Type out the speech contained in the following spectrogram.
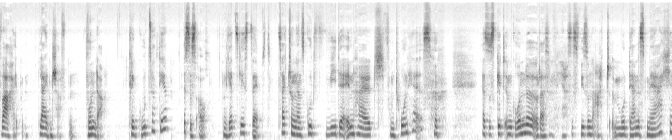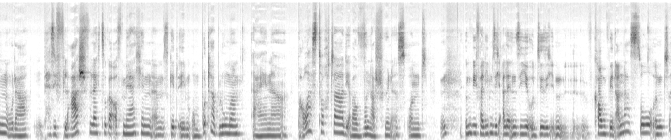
Wahrheiten, Leidenschaften, Wunder. Klingt gut, sagt ihr? Ist es auch. Und jetzt lest selbst. Zeigt schon ganz gut, wie der Inhalt vom Ton her ist. Also es geht im Grunde, oder ja, es ist wie so eine Art modernes Märchen oder Persiflage vielleicht sogar auf Märchen. Ähm, es geht eben um Butterblume, eine Bauerstochter, die aber wunderschön ist und irgendwie verlieben sich alle in sie und sie sich in kaum wen anders so. Und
